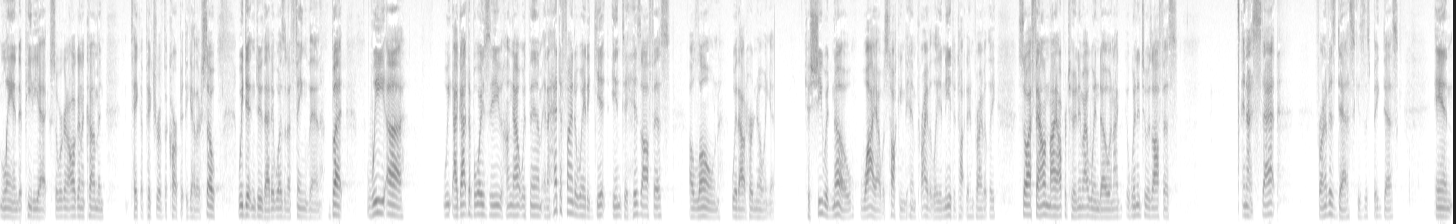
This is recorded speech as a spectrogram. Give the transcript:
land at PDX. So we're gonna, all going to come and take a picture of the carpet together. So we didn't do that. It wasn't a thing then. But we, uh, we, I got to Boise, hung out with them, and I had to find a way to get into his office alone without her knowing it. Because she would know why I was talking to him privately and needed to talk to him privately. So I found my opportunity, my window, and I went into his office and I sat in front of his desk, is this big desk, and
